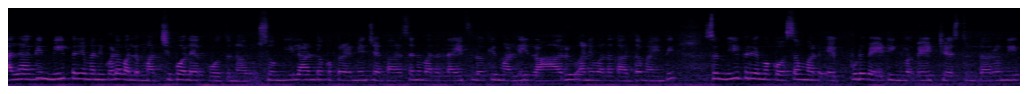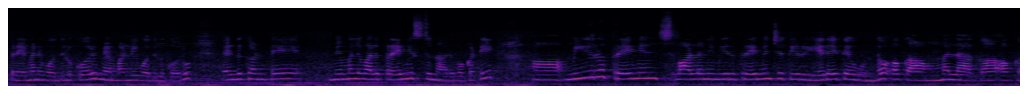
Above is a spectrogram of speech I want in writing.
అలాగే మీ ప్రేమని కూడా వాళ్ళు మర్చిపోలేకపోతున్నారు. సో మీలాంటి ఒక ప్రేమించే పర్సన్ వాళ్ళ లైఫ్లోకి మళ్ళీ రారు అని వాళ్ళకి అర్థమైంది. సో మీ ప్రేమ కోసం వాళ్ళు ఎప్పుడు వెయిటింగ్లో వెయిట్ చేస్తుంటారు మీ ప్రేమని వదులుకోరు మిమ్మల్ని వదులుకోరు. ఎందుకంటే మిమ్మల్ని వాళ్ళు ప్రేమిస్తున్నారు. ఒకటి మీరు ప్రేమించ వాళ్ళని మీరు ప్రేమించే తీరు ఏదైతే ఉందో ఒక అమ్మలాగా ఒక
